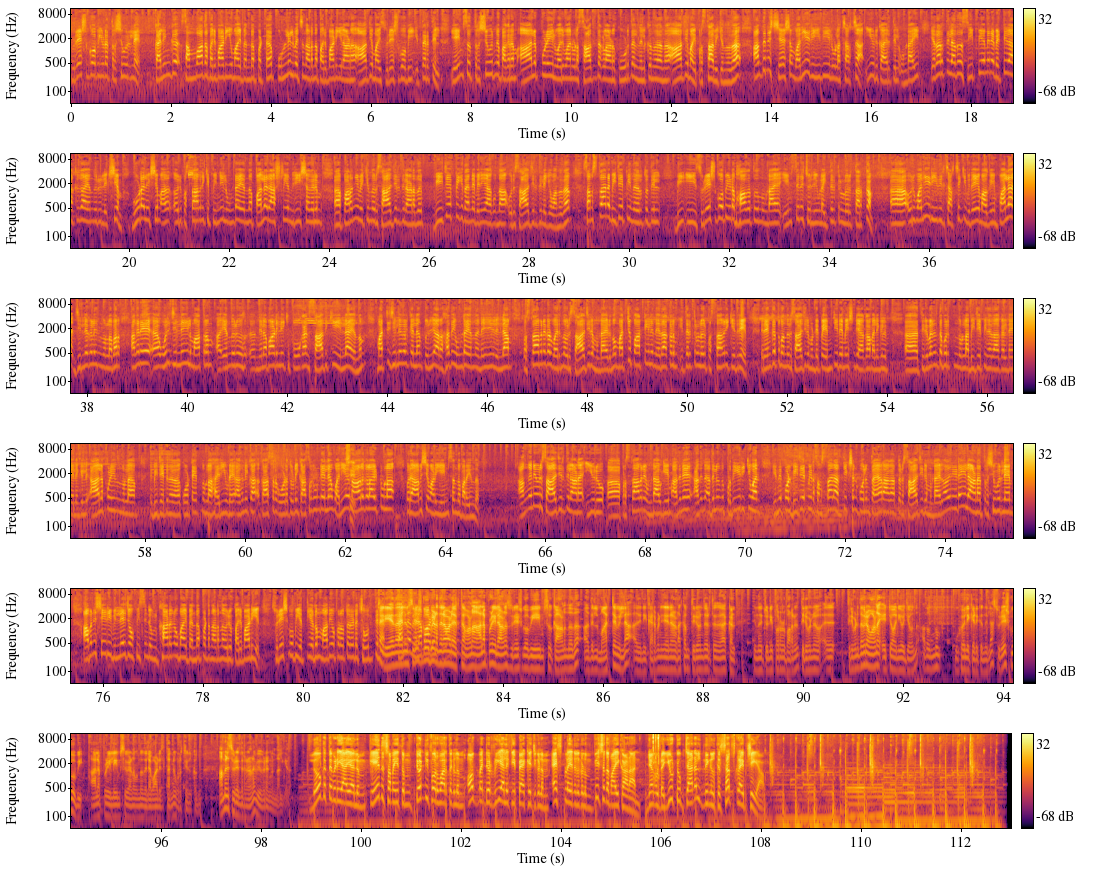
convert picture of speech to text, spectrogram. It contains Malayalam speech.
സുരേഷ് ഗോപിയുടെ തൃശ്ശൂരിലെ കലിങ്ക് സംവാദ പരിപാടിയുമായി ബന്ധപ്പെട്ട് പുള്ളിൽ വെച്ച് നടന്ന പരിപാടിയിലാണ് ആദ്യമായി സുരേഷ് ഗോപി ഇത്തരത്തിൽ എയിംസ് തൃശൂരിന് പകരം ആലപ്പുഴയിൽ വരുവാനുള്ള സാധ്യതകളാണ് കൂടുതൽ നിൽക്കുന്നതെന്ന് ആദ്യമായി പ്രസ്താവിക്കുന്നത്. അതിനുശേഷം വലിയ രീതിയിലുള്ള ചർച്ച ഈ ഒരു കാര്യത്തിൽ ഉണ്ടായി. യഥാർത്ഥത്തിൽ അത് സി പി എമ്മിനെ വെട്ടിലാക്കുക എന്നൊരു ലക്ഷ്യം ഗൂഢലക്ഷ്യം ഒരു പ്രസ്താവനയ്ക്ക് പിന്നിലുണ്ട് എന്ന് പല രാഷ്ട്രീയ നിരീക്ഷകരും പറഞ്ഞു വെക്കുന്ന ഒരു സാഹചര്യത്തിലാണത്. ബി ജെ പിക്ക് തന്നെ വിനയാകുന്ന ഒരു സാഹചര്യത്തിലേക്ക് വന്നത്. സംസ്ഥാന ബി നേതൃത്വത്തിൽ ബി ഈ സുരേഷ് ഗോപിയുടെ ഭാഗത്തു നിന്നുണ്ടായ എയിംസിനെ ചൊല്ലിയുള്ള ഇത്തരത്തിലുള്ള ഒരു തർക്കം ഒരു വലിയ രീതിയിൽ ചർച്ചയ്ക്ക് വിധേയമാകുകയും പല ജില്ലകളിൽ നിന്നുള്ളവർ അങ്ങനെ ഒരു ജില്ലയിൽ മാത്രം എന്നൊരു നിലപാടിലേക്ക് പോകാൻ സാധിക്കുകയില്ല എന്നും മറ്റ് ജില്ലകൾക്കെല്ലാം തുല്യ അർഹതയുണ്ട് എന്ന നിലയിലെല്ലാം പ്രസ്താവനകൾ വരുന്ന ഒരു സാഹചര്യം ഉണ്ടായിരുന്നു മറ്റു പാർട്ടിയിലെ നേതാക്കളും ഇത്തരത്തിലുള്ള ഒരു പ്രസ്താവനയ്ക്കെതിരെ രംഗത്ത് വന്നൊരു സാഹചര്യമുണ്ട്. ഇപ്പോൾ എം ടി രമേശിന്റെ ആകാം അല്ലെങ്കിൽ തിരുവനന്തപുരത്ത് നിന്നുള്ള ബി ജെ പി നേതാക്കളുടെ അല്ലെങ്കിൽ ആലപ്പുഴയിൽ നിന്നുള്ള ബി ജെ പി നേതാവ് കോട്ടയത്ത് നിന്നുള്ള ഹരിയുടെ അങ്ങനെ കാസർഗോഡ് തുടങ്ങി കാസർഗോഡിന്റെ എല്ലാം വലിയ നാളുകളായിട്ടുള്ള ഒരു ആവശ്യമാണ് എയിംസ് എന്ന് പറയുന്നത്. അങ്ങനെ ഒരു സാഹചര്യത്തിലാണ് ഈ ഒരു പ്രസ്താവന ഉണ്ടാവുകയും അതിനെ അതിന് അതിലൊന്ന് പ്രതികരിക്കുവാൻ ഇന്നിപ്പോൾ ബി ജെ പിയുടെ സംസ്ഥാന അധ്യക്ഷൻ പോലും തയ്യാറാകാത്ത ഒരു സാഹചര്യം ഉണ്ടായിരുന്നു. അതിനിടയിലാണ് തൃശ്ശൂരിലെ അവനശ്ശേരി വില്ലേജ് ഓഫീസിന്റെ ഉദ്ഘാടനവുമായി ബന്ധപ്പെട്ട് നടന്ന ഒരു പരിപാടിയിൽ സുരേഷ് ഗോപി എത്തിയതും മാധ്യമപ്രവർത്തകരുടെ ചോദ്യത്തിന് ഏതായാലും സുരേഷ് ഗോപിയുടെ നിലപാട് വ്യക്തമാണ്. ആലപ്പുഴയിലാണ് സുരേഷ് ഗോപി എയിംസ് കാണുന്നത്. അതിൽ മാറ്റമില്ല. അതിന് കരമണി ജയന അടക്കം തിരുവനന്തപുരത്തെ നേതാക്കൾ ഇന്ന് ട്വന്റി ഫോറിനോട് പറഞ്ഞു തിരുവനന്തപുരമാണ് ഏറ്റവും അനുയോജ്യമെന്ന്. അതൊന്നും മുഖവിലേക്ക് എടുക്കുന്നില്ല. സുരേഷ് ഗോപി ആലപ്പുഴയിൽ എയിംസ് വേണമെന്ന നിലപാടിൽ തന്നെ ഉറച്ചു നിൽക്കുന്നു. അമൽ സുരേന്ദ്രനാണ് വിവരങ്ങൾ നൽകിയത്. ലോകത്തെവിടെയായാലും ഏത് സമയത്തും ട്വന്റി ഫോർ വാർത്തകളും ഓഗ്മെന്റഡ് റിയാലിറ്റി പാക്കേജുകളും എക്സ്പ്ലെയിനറുകളും വിശദമായി കാണാൻ ഞങ്ങളുടെ യൂട്യൂബ് ചാനൽ നിങ്ങൾക്ക് സബ്സ്ക്രൈബ് ചെയ്യാം.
